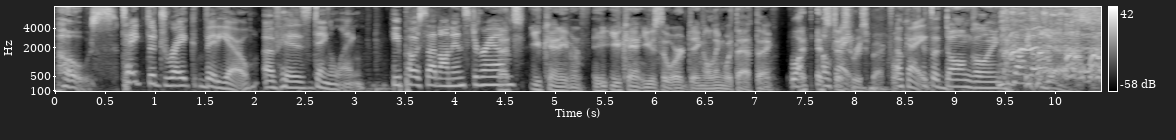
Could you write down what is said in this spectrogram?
posts. take the drake video of his dingling he posts that on instagram That's you can't even you can't use the word dingling with that thing. What? It- it's Okay. disrespectful. okay It's a dongling. Yes.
